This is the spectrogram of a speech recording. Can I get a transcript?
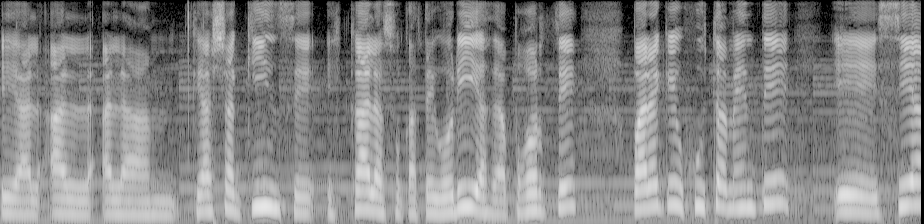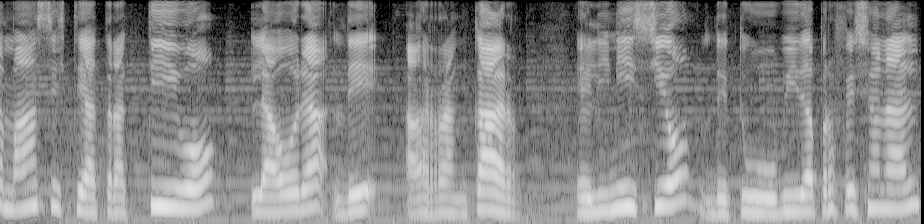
eh, a que haya 15 escalas o categorías de aporte para que justamente eh, sea más este, atractivo la hora de arrancar el inicio de tu vida profesional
